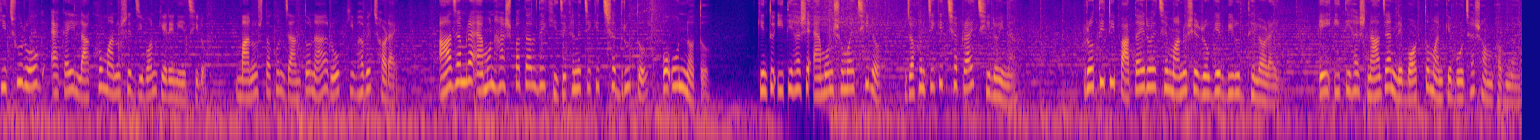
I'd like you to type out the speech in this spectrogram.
কিছু রোগ একাই লাখো মানুষের জীবন কেড়ে নিয়েছিল। মানুষ তখন জানত না রোগ কীভাবে ছড়ায়। আজ আমরা এমন হাসপাতাল দেখি যেখানে চিকিৎসা দ্রুত ও উন্নত। কিন্তু ইতিহাসে এমন সময় ছিল যখন চিকিৎসা প্রায় ছিলই না। প্রতিটি পাতায় রয়েছে মানুষের রোগের বিরুদ্ধে লড়াই। এই ইতিহাস না জানলে বর্তমানকে বোঝা সম্ভব নয়।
